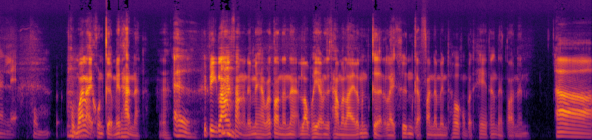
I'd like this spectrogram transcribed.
นั่นแหละ ผมผมว่าหลายคนเกิดไม่ทันอะนะเออพี่ปิ๊กเล่าให้ฟังหน่อยได้ไหมครับว่าตอนนั้นน่ะเราพยายามจะทำอะไรแล้วมันเกิดอะไรขึ้นกับฟันดัมเ n นทัลของประเทศตั้งแต่ตอนนั้นเอ่อ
